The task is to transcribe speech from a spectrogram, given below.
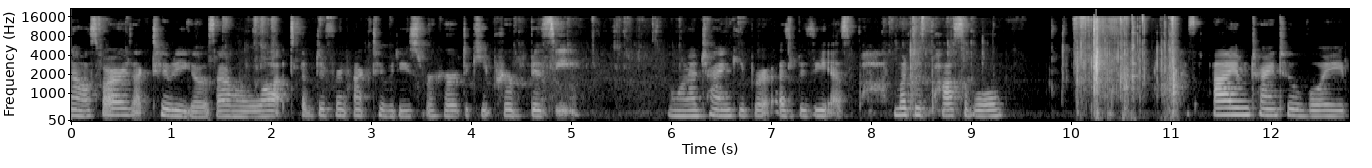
Now, as far as activity goes, I have a lot of different activities for her to keep her busy. I want to try and keep her as busy as much as possible. I am trying to avoid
